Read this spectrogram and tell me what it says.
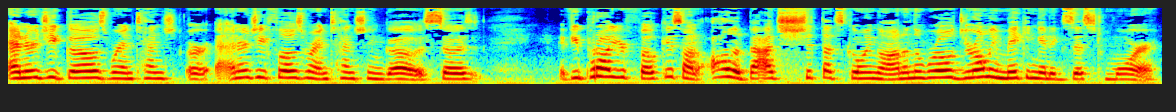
Energy goes where intention or energy flows where intention goes. So if you put all your focus on all the bad shit that's going on in the world, you're only making it exist more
